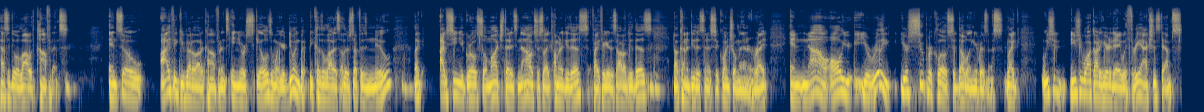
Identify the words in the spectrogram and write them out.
has to do a lot with confidence. Mm-hmm. And so I think you've got a lot of confidence in your skills and what you're doing, but because a lot of this other stuff is new, mm-hmm. like I've seen you grow so much that it's now it's just like I'm going to do this. If I figure this out, I'll do this. Mm-hmm. And I'll kind of do this in a sequential manner, right? And now all you you're really you're super close to doubling your business. Like we should you should walk out of here today with three action steps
